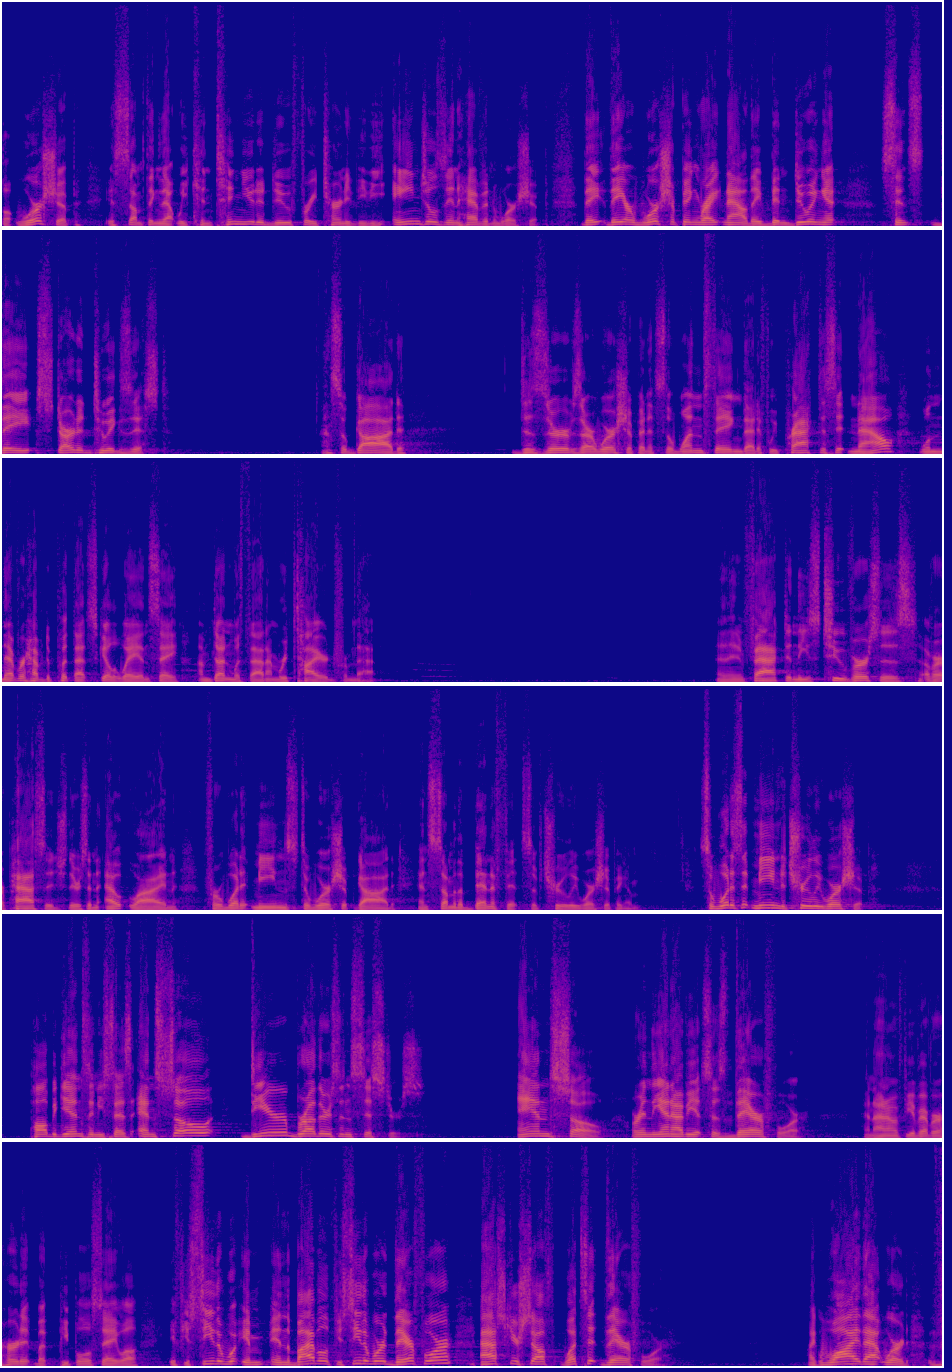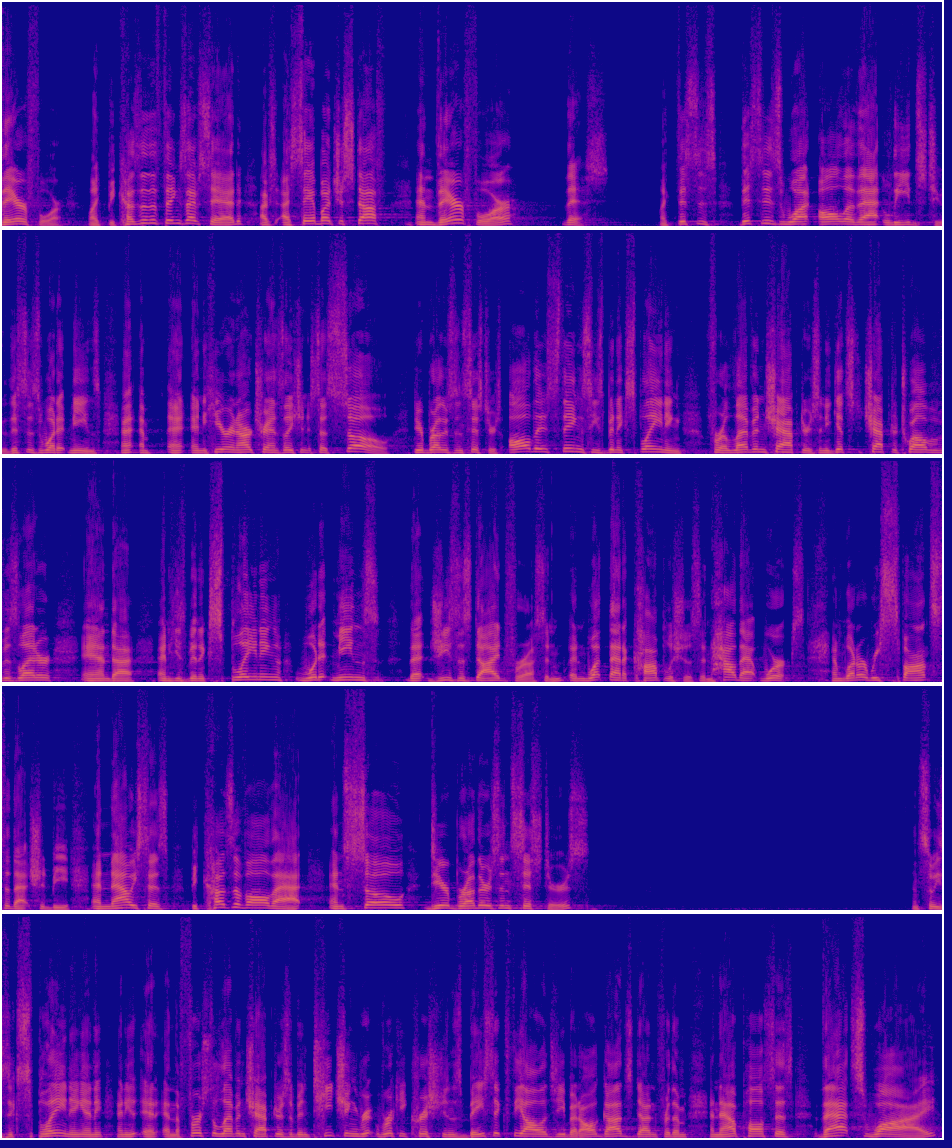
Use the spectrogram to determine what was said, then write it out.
But worship is something that we continue to do for eternity. The angels in heaven worship. They, they are worshiping right now. They've been doing it since they started to exist. And so God deserves our worship. And it's the one thing that if we practice it now, we'll never have to put that skill away and say, I'm done with that. I'm retired from that. And in fact, in these two verses of our passage, there's an outline for what it means to worship God and some of the benefits of truly worshiping Him. So, what does it mean to truly worship? Paul begins and he says, And so, dear brothers and sisters, and so. Or in the NIV, it says, therefore. And I don't know if you've ever heard it, but people will say, well, if you see the in, in the Bible, if you see the word therefore, ask yourself, what's it there for? Like, why that word? Therefore. Like, because of the things I've said, I've, I say a bunch of stuff, and therefore, this. Like, this is, this is what all of that leads to. This is what it means. And, and, and here in our translation, it says, so dear brothers and sisters. All these things he's been explaining for 11 chapters, and he gets to chapter 12 of his letter, and, uh, and he's been explaining what it means that Jesus died for us and, and what that accomplishes and how that works and what our response to that should be. And now he says, because of all that, and so, dear brothers and sisters, And so he's explaining, and, and, he, and the first 11 chapters have been teaching rookie Christians basic theology but all God's done for them. And now Paul says, that's why,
